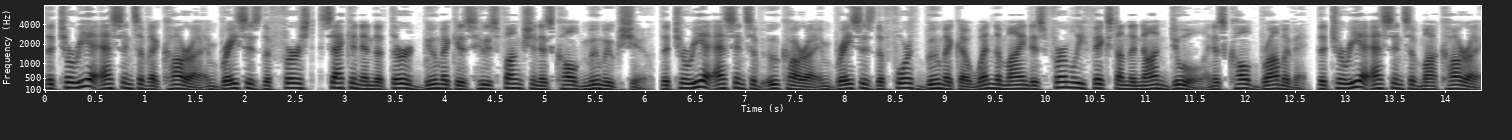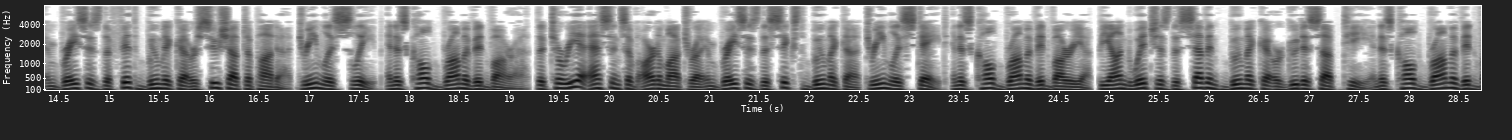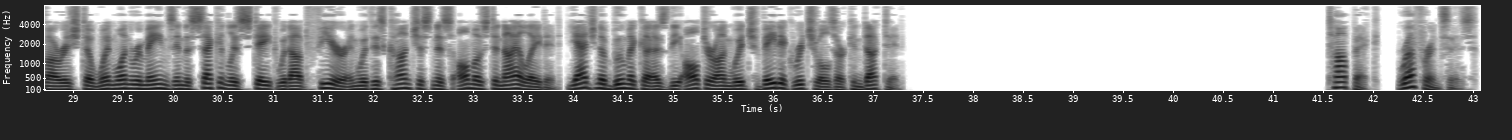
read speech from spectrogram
The turiya essence of akara embraces the first, second and the third bhumikas whose function is called mumukshu. The turiya essence of ukara embraces the fourth bhumika when the mind is firmly fixed on the non-dual and is called brahmavat. The turiya essence of makara embraces the fifth bhumika or sushuptapada dreamless sleep and is called brahmavidvara. The turiya essence of ardhamatra embraces the sixth bhumika dreamless state and is called brahmavidvarya, beyond which is the seventh bhumika or gudasupti and is called brahmavidvarishta when one remains in the secondless state without fear and with his consciousness almost annihilated. Yajna Bhumika is the altar on which Vedic rituals are conducted. References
